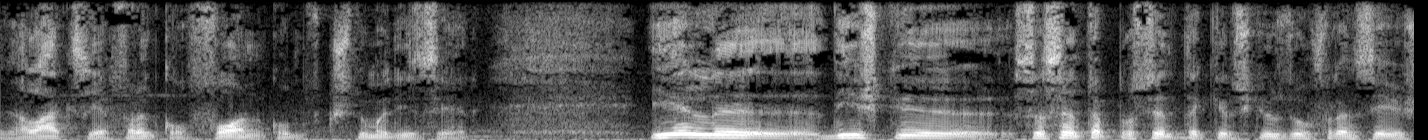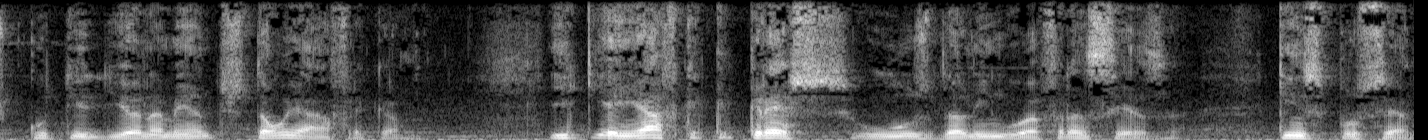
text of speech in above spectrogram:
galáxia francofone, como se costuma dizer. E ele diz que 60% daqueles que usam o francês cotidianamente estão em África. E que é em África que cresce o uso da língua francesa, 15%.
